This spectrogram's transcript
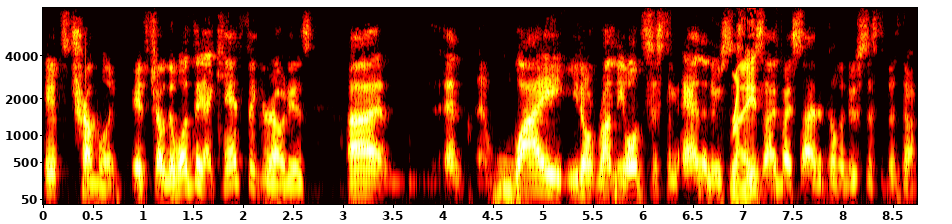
it's troubling. It's troubling. The one thing I can't figure out is uh, and why you don't run the old system and the new system right? side by side until the new system is done.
